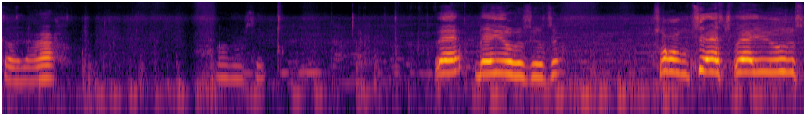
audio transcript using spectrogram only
Şöyle. Ve veriyoruz hızı. Son ses veriyoruz.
